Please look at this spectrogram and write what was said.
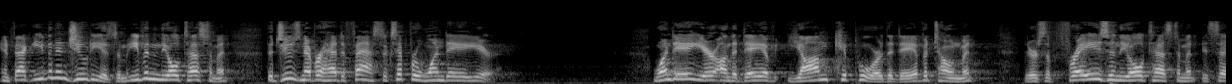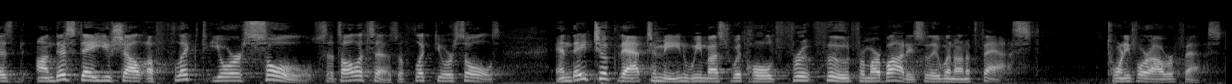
In fact, even in Judaism, even in the Old Testament, the Jews never had to fast except for one day a year. One day a year on the day of Yom Kippur, the Day of Atonement, there's a phrase in the Old Testament. It says, On this day you shall afflict your souls. That's all it says, afflict your souls. And they took that to mean we must withhold fruit, food from our bodies. So they went on a fast. 24 hour fast.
